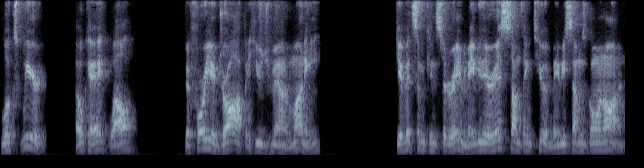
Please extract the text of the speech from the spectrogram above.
looks weird. Okay, well, before you drop a huge amount of money, give it some consideration. Maybe there is something to it. Maybe something's going on.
